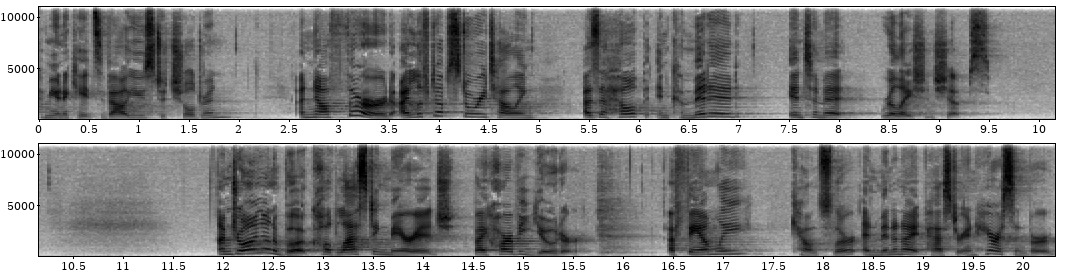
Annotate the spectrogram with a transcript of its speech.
communicates values to children. And now, third, I lift up storytelling as a help in committed, intimate relationships. I'm drawing on a book called Lasting Marriage by Harvey Yoder, a family counselor and Mennonite pastor in Harrisonburg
